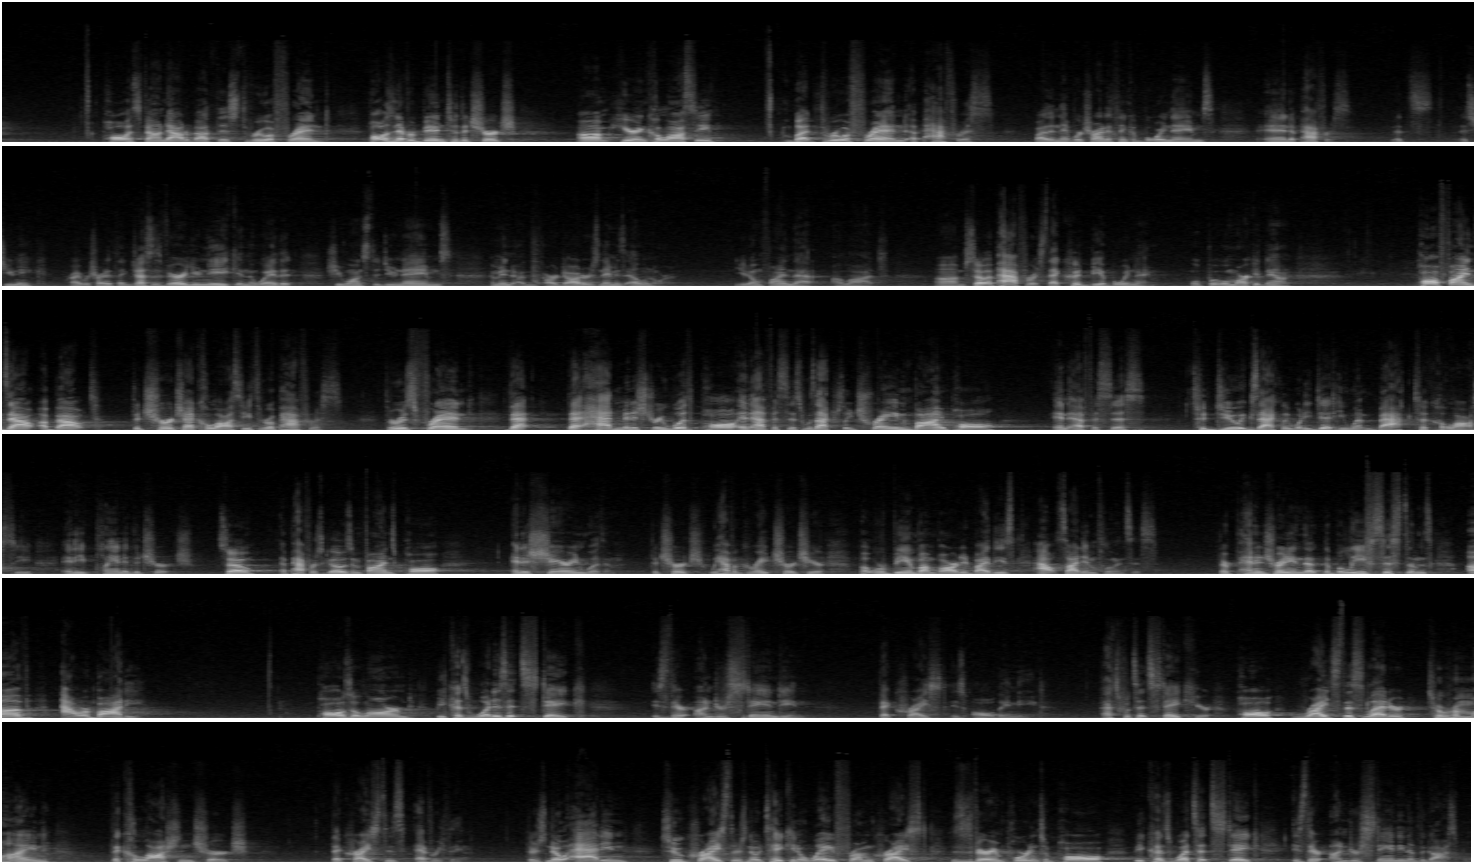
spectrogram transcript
Paul has found out about this through a friend. Paul has never been to the church um, here in Colossae, but through a friend, Epaphras, by the name, we're trying to think of boy names, and Epaphras. It's, it's unique, right? We're trying to think. Jess is very unique in the way that she wants to do names. I mean, our daughter's name is Eleanor. You don't find that a lot. Um, so Epaphras, that could be a boy name. We'll, put, we'll mark it down. Paul finds out about the church at Colossae through Epaphras, through his friend that, that had ministry with Paul in Ephesus, was actually trained by Paul in Ephesus to do exactly what he did. He went back to Colossae and he planted the church. So Epaphras goes and finds Paul and is sharing with him. The church, we have a great church here, but we're being bombarded by these outside influences. They're penetrating the, the belief systems of our body. Paul's alarmed because what is at stake is their understanding that Christ is all they need. That's what's at stake here. Paul writes this letter to remind the Colossian church that Christ is everything. There's no adding to Christ, there's no taking away from Christ. This is very important to Paul because what's at stake is their understanding of the gospel.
